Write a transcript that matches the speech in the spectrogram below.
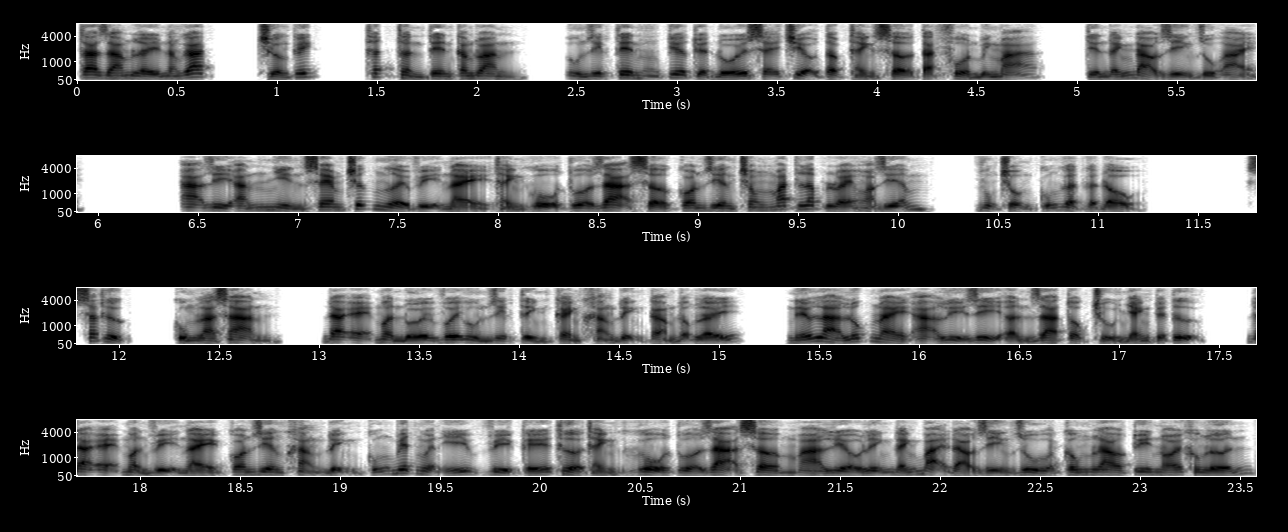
ta dám lấy nắng gắt, trường kích, thất thần tên cam đoan ủng dịch tên kia tuyệt đối sẽ triệu tập thành sở tạt phồn binh mã, tiến đánh đảo dình dụ Ái. a à gì ăn nhìn xem trước người vị này thành gỗ tua dạ sở con riêng trong mắt lấp lóe hỏa diễm, vụ trộm cũng gật gật đầu xác thực, cùng là sản, đại ẹ mần đối với ùn dịp tình cảnh khẳng định cảm động lấy, nếu là lúc này ạ lụy dị ẩn gia tộc chủ nhánh tuyệt tự, đại ẹ mần vị này con riêng khẳng định cũng biết nguyện ý vì kế thừa thành gỗ tua dạ sở mà liều lĩnh đánh bại đảo dình dù công lao tuy nói không lớn,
